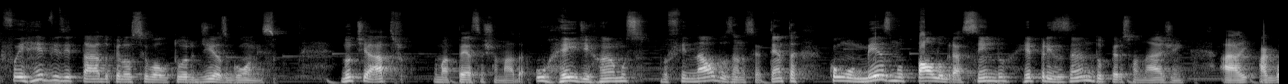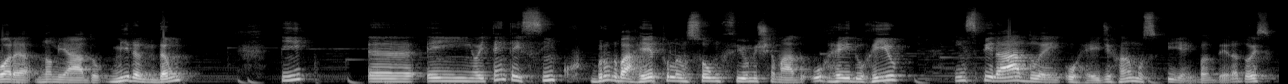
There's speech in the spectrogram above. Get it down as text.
foi revisitado pelo seu autor Dias Gomes no teatro, numa peça chamada O Rei de Ramos, no final dos anos 70, com o mesmo Paulo Gracindo reprisando o personagem agora nomeado Mirandão. E eh, em 85, Bruno Barreto lançou um filme chamado O Rei do Rio, inspirado em O Rei de Ramos e em Bandeira 2,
